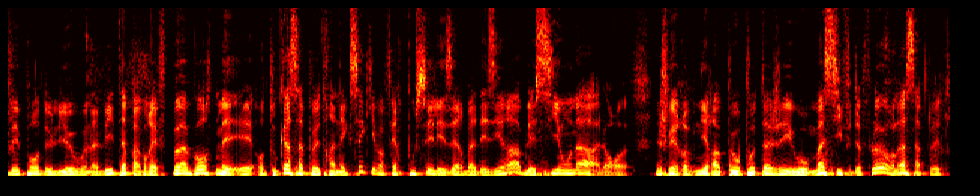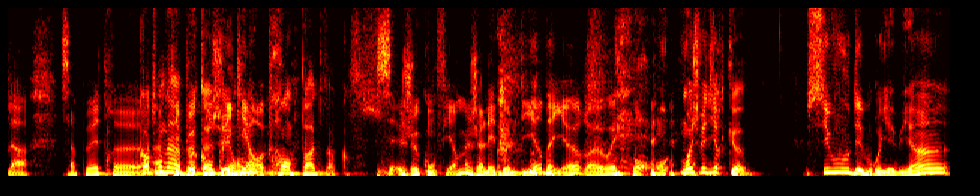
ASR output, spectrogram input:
Dépend du lieu où on habite. Enfin bref, peu importe, mais en tout cas, ça peut être un excès qui va faire pousser les herbes indésirables. Et si on a, alors, euh, je vais revenir un peu au potager ou au massif de fleurs, là, ça peut être là, ça peut être euh, Quand on a un peu potager, on compliqué en ne prend pas de vacances. Je confirme, j'allais te le dire d'ailleurs. euh, ouais. Bon, on- moi, je vais dire que si vous vous débrouillez bien,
